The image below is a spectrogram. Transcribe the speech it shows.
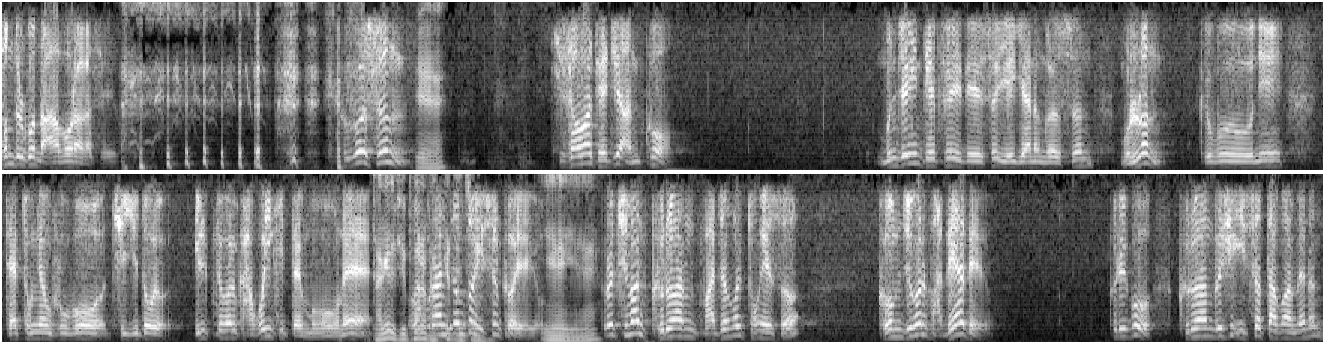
손 들고 나와보라 가세요. 그것은 예. 기사화되지 않고 문재인 대표에 대해서 얘기하는 것은 물론 그분이 대통령 후보 지지도 1등을 가고 있기 때문에 당연히 비판을 억울한 점도. 있을 거예요. 예, 예. 그렇지만 그러한 과정을 통해서 검증을 받아야 돼요. 그리고 그러한 것이 있었다고 하면은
